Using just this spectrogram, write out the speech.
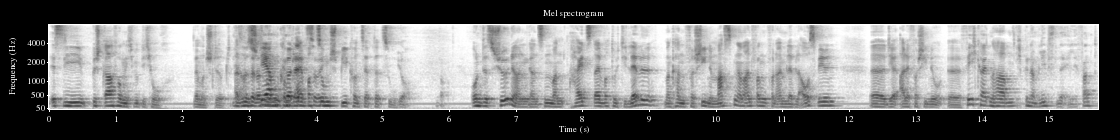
ist die Bestrafung nicht wirklich hoch, wenn man stirbt. Ja, also das Sterben gehört einfach zurück- zum Spielkonzept dazu. Ja. Und das Schöne an dem Ganzen, man heizt einfach durch die Level, man kann verschiedene Masken am Anfang von einem Level auswählen, äh, die alle verschiedene äh, Fähigkeiten haben. Ich bin am liebsten der Elefant.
